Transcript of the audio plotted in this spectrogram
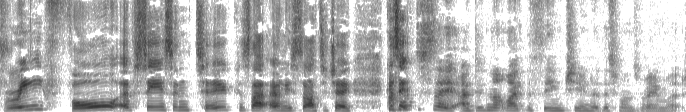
three, four of season two because that only started showing. I Because have it. to say, I did not like the theme tune of this one's very much.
